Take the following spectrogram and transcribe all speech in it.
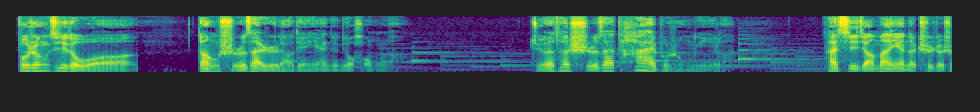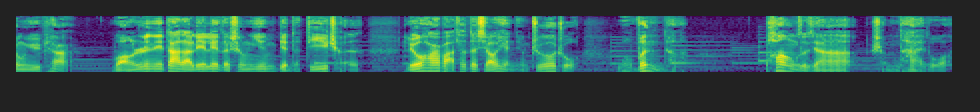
不争气的我，当时在日料店眼睛就红了，觉得他实在太不容易了。他细嚼慢咽的吃着生鱼片往日那大大咧咧的声音变得低沉，刘海把他的小眼睛遮住。我问他：“胖子家什么态度啊？”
